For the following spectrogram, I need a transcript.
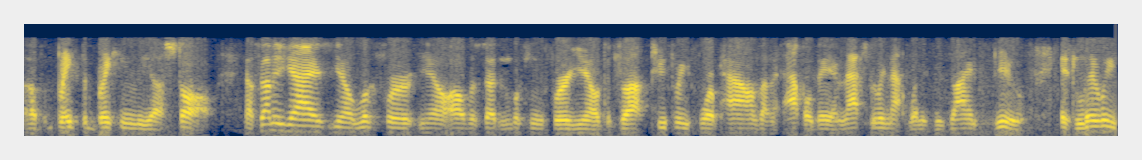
of break the breaking the uh, stall. Now, some of you guys, you know, look for, you know, all of a sudden looking for, you know, to drop two, three, four pounds on an apple day, and that's really not what it's designed to do. It's literally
